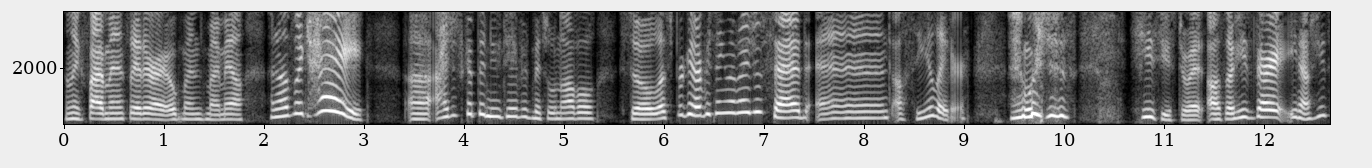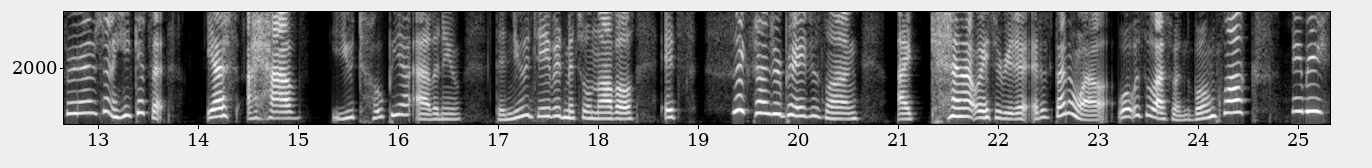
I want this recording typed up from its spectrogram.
And like five minutes later, I opened my mail and I was like, hey, uh, I just got the new David Mitchell novel, so let's forget everything that I just said, and I'll see you later. Which is, he's used to it. Also, he's very, you know, he's very understanding. He gets it. Yes, I have Utopia Avenue, the new David Mitchell novel. It's 600 pages long. I cannot wait to read it. It has been a while. What was the last one? The Bone Clocks? Maybe?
